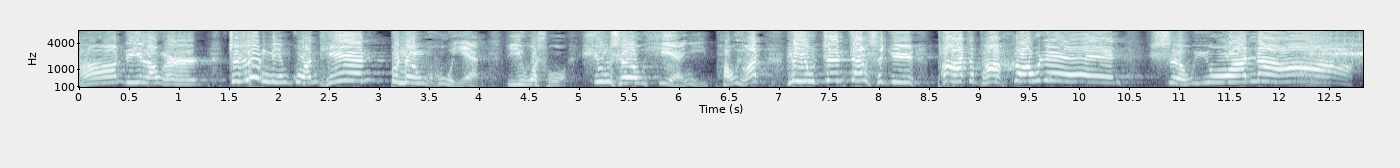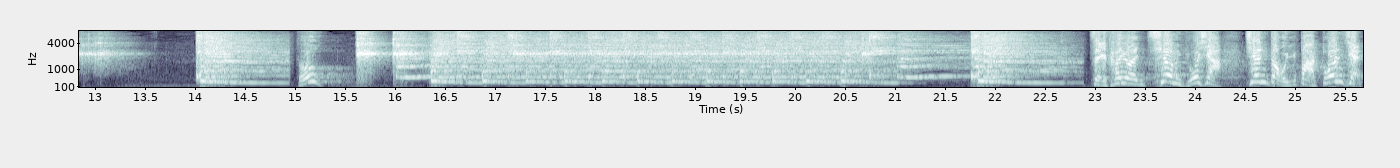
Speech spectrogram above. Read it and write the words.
啊，李老二，这人命关天，不能胡言。依我说，凶手现已跑远，没有真赃实据，怕只怕好人受冤呐、走。在他院墙脚下捡到一把短剑，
